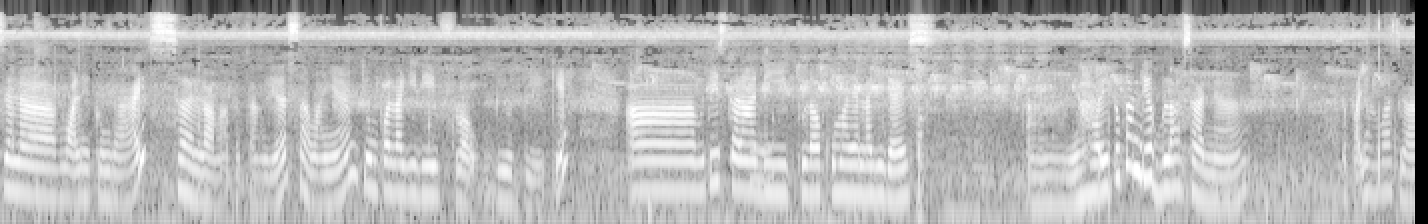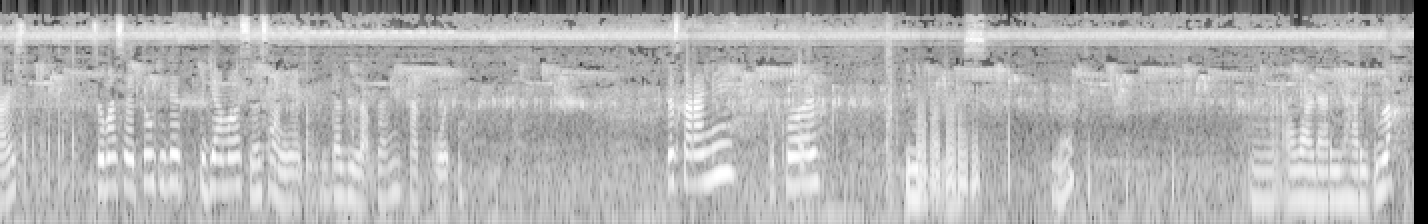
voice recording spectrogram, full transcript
Assalamualaikum guys. Selamat petang ya. Semuanya Jumpa lagi di vlog beauty okay? uh, Beauty sekarang di Pulau Kumayan lagi guys. Uh, Yang hari tu kan dia belah sana. Tempatnya luas guys. So masa tu kita kejar masa sangat. Dah gelap kan? Takut. So sekarang ni pukul 15 Ya. Uh, Awal dari hari itulah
